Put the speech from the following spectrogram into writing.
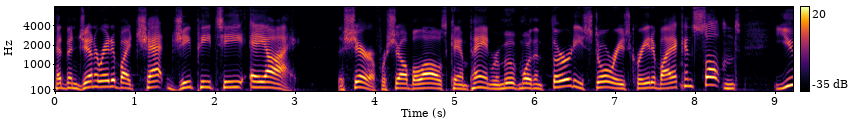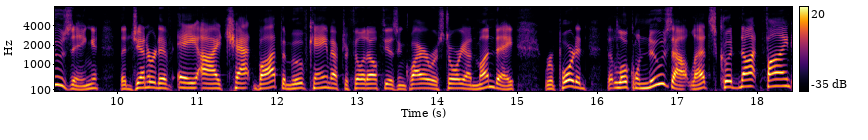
had been generated by ChatGPT AI. The sheriff, Rochelle Bilal's campaign, removed more than 30 stories created by a consultant using the generative AI chatbot. The move came after Philadelphia's Inquirer story on Monday reported that local news outlets could not find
